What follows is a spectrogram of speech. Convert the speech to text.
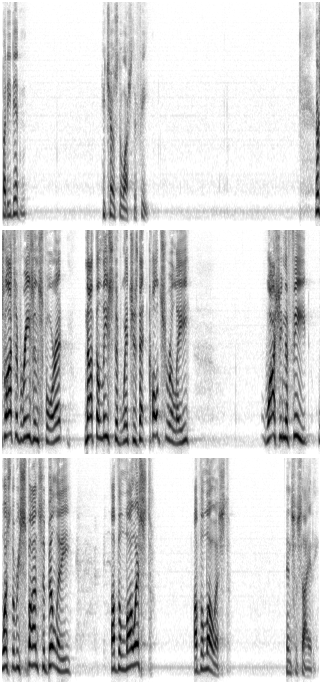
but he didn't. He chose to wash their feet. There's lots of reasons for it, not the least of which is that culturally, washing the feet was the responsibility of the lowest of the lowest in society.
